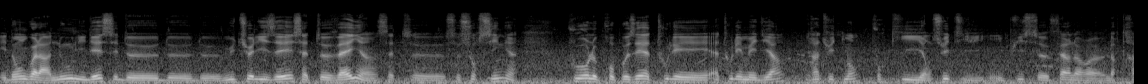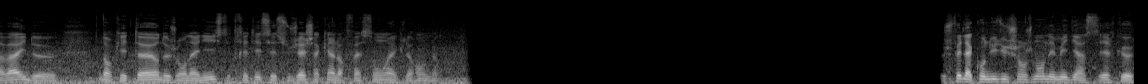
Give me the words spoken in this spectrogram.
Et donc voilà, nous l'idée c'est de, mutualiser cette veille, ce sourcing pour le proposer à tous les, médias gratuitement pour qu'ensuite ils, puissent faire leur, travail d'enquêteurs, de, de journalistes et traiter ces sujets chacun à leur façon avec leur angle. Je fais de la conduite du changement des médias, c'est-à-dire que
